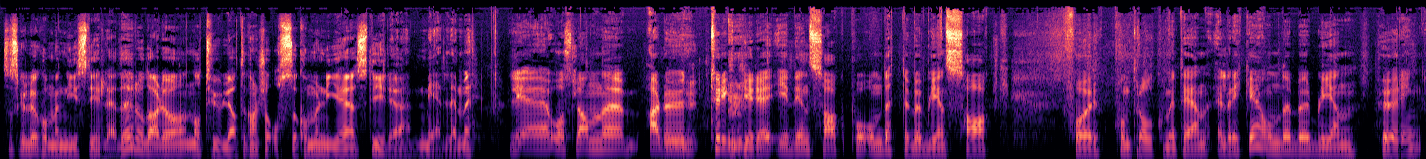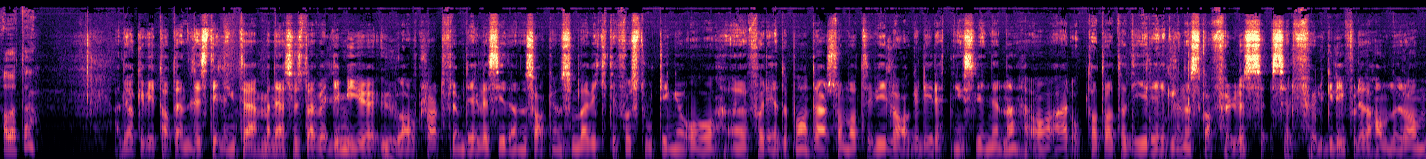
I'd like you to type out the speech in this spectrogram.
så skulle det komme en ny styreleder. og Da er det jo naturlig at det kanskje også kommer nye styremedlemmer. Aasland, eh, er du tryggere i din sak på om dette bør bli en sak for kontrollkomiteen eller ikke? Om det bør bli en høring av dette? Det har ikke vi tatt endelig stilling til, men jeg syns det er veldig mye uavklart fremdeles i denne saken som det er viktig for Stortinget å uh, få rede på. Det er sånn at Vi lager de retningslinjene og er opptatt av at de reglene skal følges, selvfølgelig. Fordi det handler om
